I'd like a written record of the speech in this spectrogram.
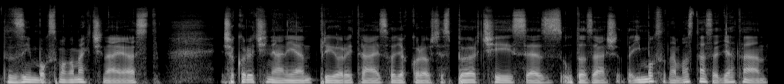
Tehát az inbox maga megcsinálja ezt és akkor ő csinál ilyen prioritize, hogy akkor most ez purchase, ez utazás. De inboxot nem használsz egyáltalán?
